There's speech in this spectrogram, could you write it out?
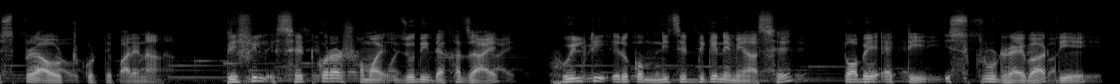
স্প্রে আউট করতে পারে না। রিফিল সেট করার সময় যদি দেখা যায়, হুইলটি এরকম নিচের দিকে নেমে আসে তবে একটি স্ক্রু ড্রাইভার দিয়ে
